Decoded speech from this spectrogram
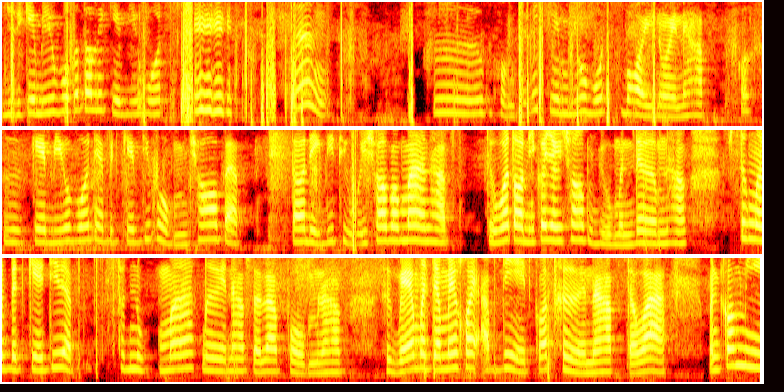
อยู่ในเกมบิวบูก็ต้องเล่นเกมบิวบูซึ่งคือผมจะเล่นเกมบิวบูบ่อยหน่อยนะครับ ก็คือเกมบิวบูเนี่ยเป็นเกมที่ผมชอบแบบตอนเด็กที่ถือว่าชอบมากๆนะครับ ถือว่าตอนนี้ก็ยังชอบอยู่เหมือนเดิมนะครับ ซึ่งมันเป็นเกมที่แบบสนุกมากเลยนะครับสำหรับผมนะครับ ถึงแม้มันจะไม่ค่อยอัปเดตก็เถอะนะครับ แต่ว่า มันก็มี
